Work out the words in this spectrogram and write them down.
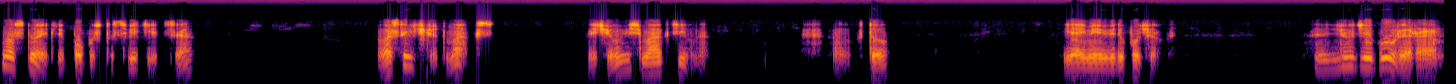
Но стоит ли попусту светиться, а? Вас ищут, Макс. Причем весьма активно. А кто? Я имею в виду почерк. Люди Гувера.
